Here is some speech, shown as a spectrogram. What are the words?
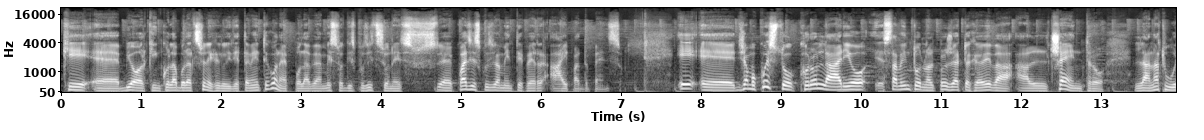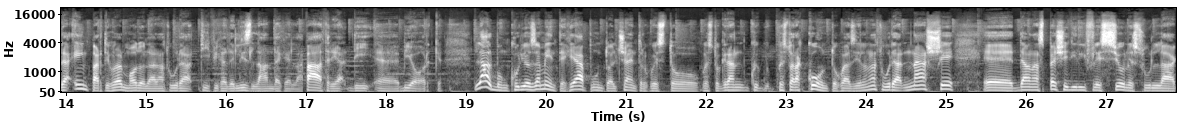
che eh, Bjork in collaborazione credo direttamente con Apple aveva messo a disposizione eh, quasi esclusivamente per iPad penso. E eh, diciamo questo corollario eh, stava intorno al progetto che aveva al centro la natura e in particolar modo la natura tipica dell'Islanda che è la patria di eh, Bjork. L'album curiosamente che ha appunto al centro questo, questo, gran- questo racconto quasi della natura nasce eh, da una specie di riflessione sulla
